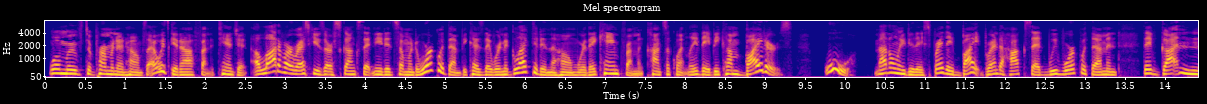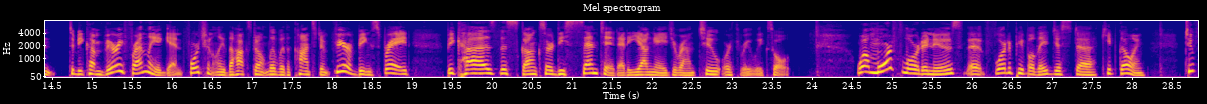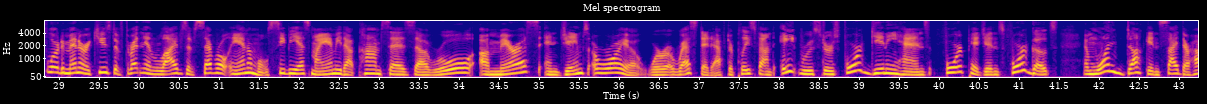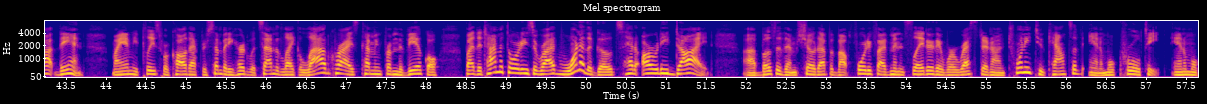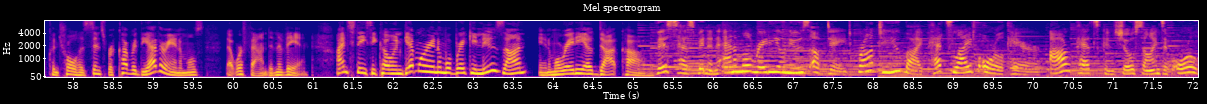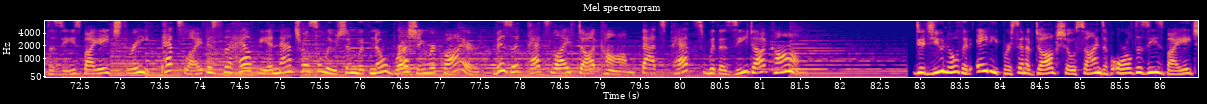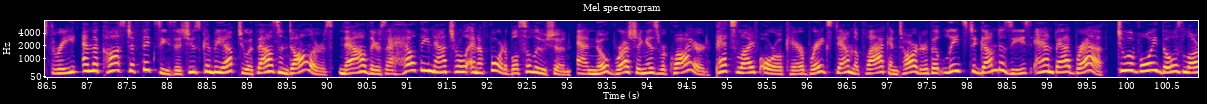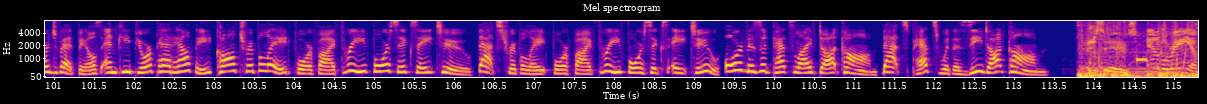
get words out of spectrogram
will move to permanent homes. I always get off on a tangent. A lot of our rescues are skunks that needed someone to work with them because they were neglected in the home where they came from and consequently they become biters. Ooh. Not only do they spray, they bite. Brenda Hawk said, we've worked with them and they've gotten to become very friendly again. Fortunately, the Hawks don't live with a constant fear of being sprayed because the skunks are descented at a young age around two or three weeks old. Well, more Florida news. The Florida people, they just uh, keep going. Two Florida men are accused of threatening the lives of several animals. CBSMiami.com says uh, Raul Amaris and James Arroyo were arrested after police found eight roosters, four guinea hens, four pigeons, four goats, and one duck inside their hot van. Miami police were called after somebody heard what sounded like loud cries coming from the vehicle. By the time authorities arrived, one of the goats had already died. Uh, both of them showed up about 45 minutes later. They were arrested on 22 counts of animal cruelty. Animal control has since recovered the other animals that were found in the van. I'm Stacy Cohen. Get more animal breaking news on animalradio.com. This has been an Animal Radio News Update brought to you by PetzLife Oral Care. Our pets can show signs of oral disease by age three. PetzLife is the healthy and natural solution with no brushing required. Visit petzlife.com. That's pets with a Z.com. Did you know that 80% of dogs show signs of oral disease by age 3 and the cost to fix these issues can be up to $1,000? Now there's a healthy, natural, and affordable solution and no brushing is required. PetzLife Oral Care breaks down the plaque and tartar that leads to gum disease and bad breath. To avoid those large vet bills and keep your pet healthy, call 888-453-4682. That's 888-453-4682 or visit petzlife.com. That's pets with a Z dot com. This is Animal Radio.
